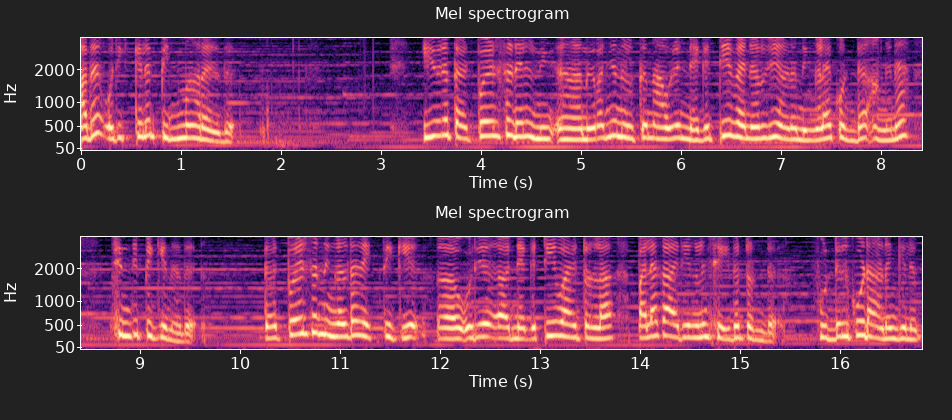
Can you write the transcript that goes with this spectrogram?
അത് ഒരിക്കലും പിന്മാറരുത്. ഈ ഒരു തേർഡ് പേഴ്സണിൽ നിറഞ്ഞു നിൽക്കുന്ന ആ ഒരു നെഗറ്റീവ് എനർജിയാണ് നിങ്ങളെ കൊണ്ട് അങ്ങനെ ചിന്തിപ്പിക്കുന്നത്. തേർഡ് പേഴ്സൺ നിങ്ങളുടെ വ്യക്തിക്ക് ഒരു നെഗറ്റീവായിട്ടുള്ള പല കാര്യങ്ങളും ചെയ്തിട്ടുണ്ട്. ഫുഡിൽ കൂടെ ആണെങ്കിലും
